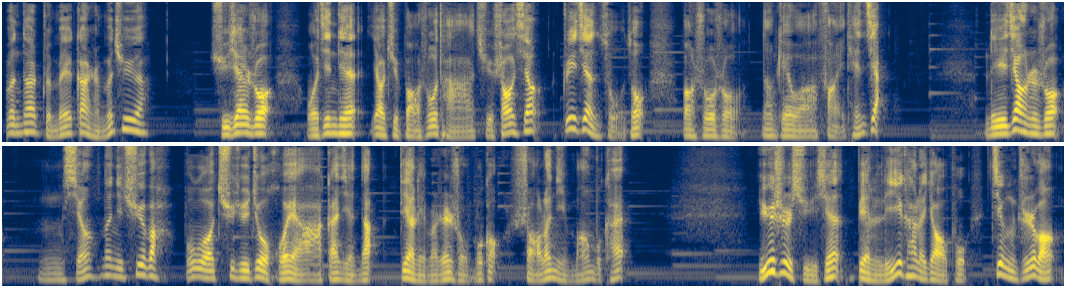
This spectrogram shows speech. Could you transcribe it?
问他准备干什么去啊？许仙说：“我今天要去宝书塔去烧香，追见祖宗，望叔叔能给我放一天假。”李将士说：“嗯，行，那你去吧。不过去去就回啊，赶紧的，店里边人手不够，少了你忙不开。”于是许仙便离开了药铺，径直往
